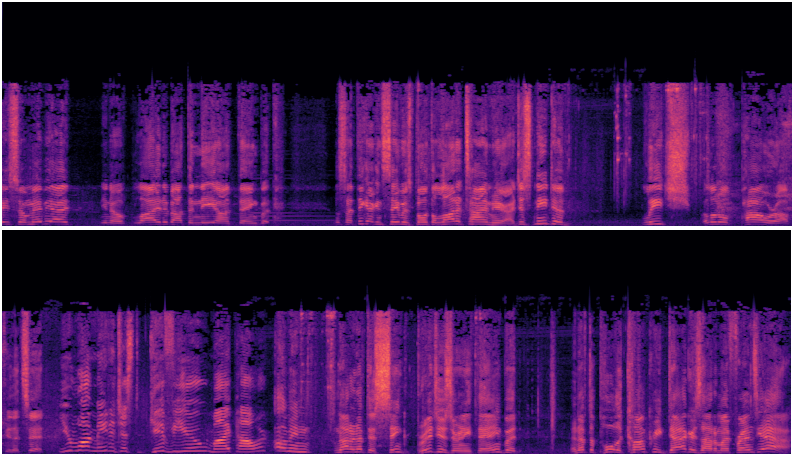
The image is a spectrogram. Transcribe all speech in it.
okay, so maybe I, you know, lied about the neon thing, but listen, I think I can save us both a lot of time here. I just need to leech a little power off you, that's it. You want me to just give you my power? I mean, not enough to sink bridges or anything, but enough to pull the concrete daggers out of my friends, yeah.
